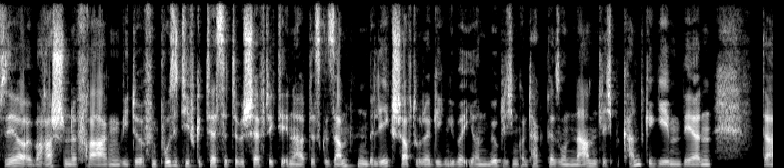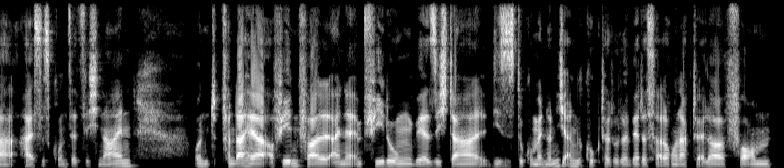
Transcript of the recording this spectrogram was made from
sehr überraschende Fragen, wie dürfen positiv getestete Beschäftigte innerhalb des gesamten Belegschaft oder gegenüber ihren möglichen Kontaktpersonen namentlich bekannt gegeben werden. Da heißt es grundsätzlich nein. Und von daher auf jeden Fall eine Empfehlung, wer sich da dieses Dokument noch nicht angeguckt hat oder wer das halt auch in aktueller Form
